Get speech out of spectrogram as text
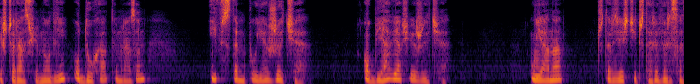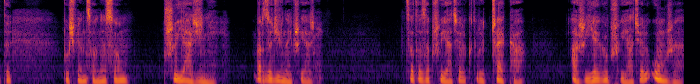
jeszcze raz się modli, o ducha tym razem, i wstępuje życie. Objawia się życie. U Jana 44 wersety poświęcone są przyjaźni, bardzo dziwnej przyjaźni. Co to za przyjaciel, który czeka, aż jego przyjaciel umrze,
